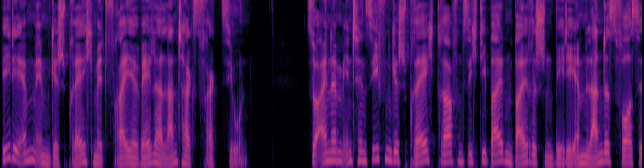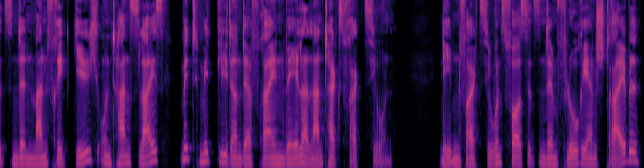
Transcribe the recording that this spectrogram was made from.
BDM im Gespräch mit Freie Wähler Landtagsfraktion. Zu einem intensiven Gespräch trafen sich die beiden bayerischen BDM-Landesvorsitzenden Manfred Gilch und Hans Leis mit Mitgliedern der Freien Wähler Landtagsfraktion. Neben Fraktionsvorsitzendem Florian Streibel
